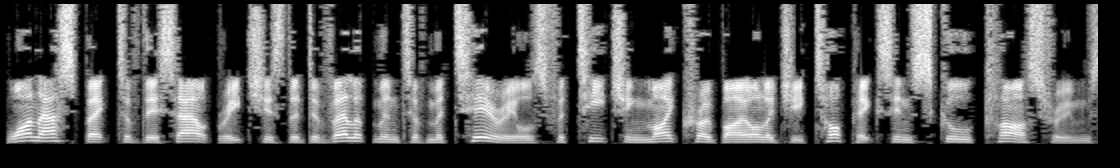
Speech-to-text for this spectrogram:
One aspect of this outreach is the development of materials for teaching microbiology topics in school classrooms.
